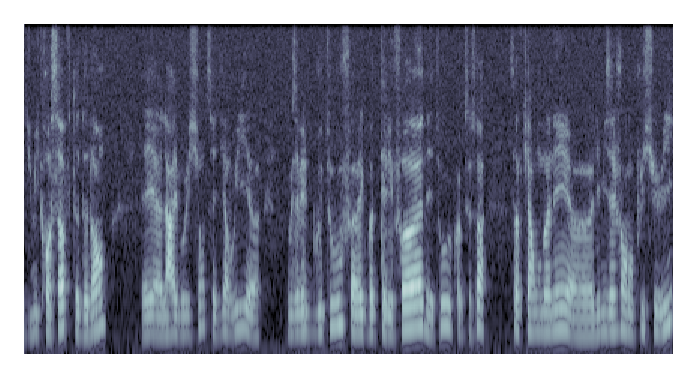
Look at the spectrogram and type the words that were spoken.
du Microsoft dedans. Et la révolution, c'est de dire oui, vous avez le Bluetooth avec votre téléphone et tout, quoi que ce soit. Sauf qu'à un moment donné, euh, les mises à jour n'ont plus suivi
